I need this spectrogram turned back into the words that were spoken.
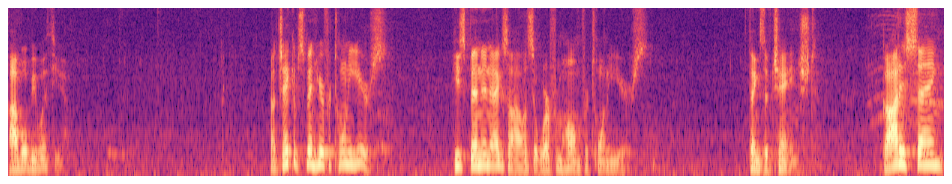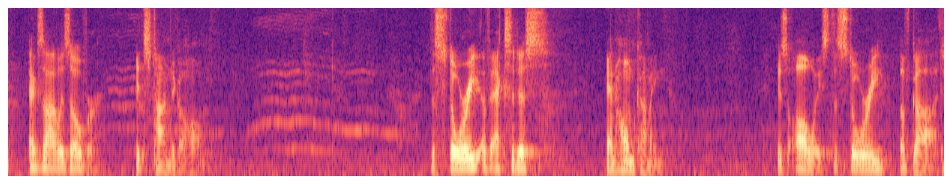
I will be with you. Now, Jacob's been here for 20 years. He's been in exile, as it were, from home for 20 years. Things have changed. God is saying exile is over. It's time to go home. The story of Exodus and homecoming is always the story of God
